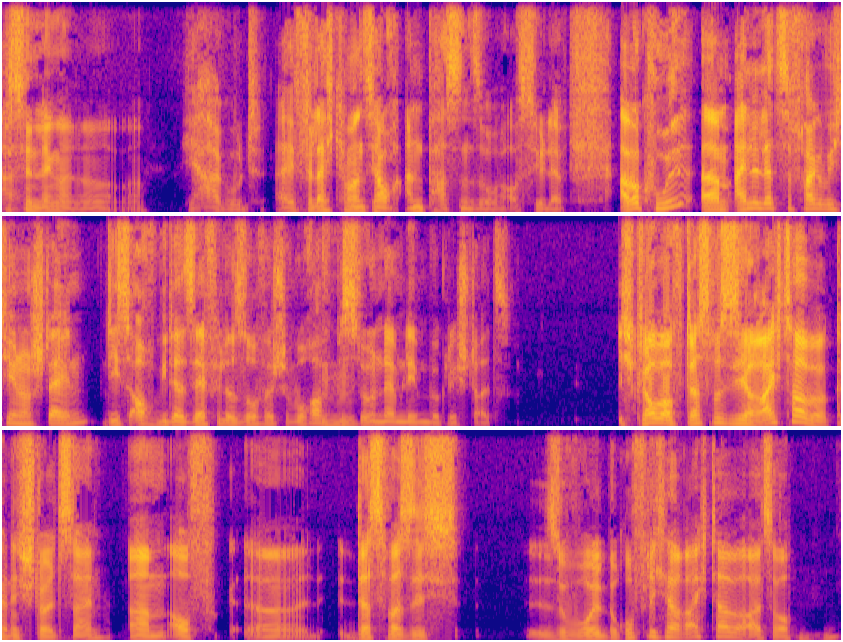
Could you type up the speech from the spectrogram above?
Bisschen länger, ne? Aber. Ja, gut. Also vielleicht kann man es ja auch anpassen, so auf Streamlab. Aber cool. Ähm, eine letzte Frage will ich dir noch stellen. Die ist auch wieder sehr philosophisch. Worauf mhm. bist du in deinem Leben wirklich stolz? Ich glaube, auf das, was ich erreicht habe, kann ich stolz sein. Ähm, auf äh, das, was ich sowohl beruflich erreicht habe, als auch mhm.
